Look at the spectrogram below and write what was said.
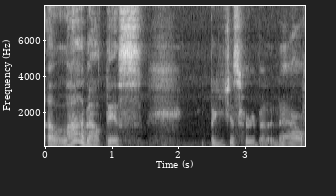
a lot about this, but you just heard about it now.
